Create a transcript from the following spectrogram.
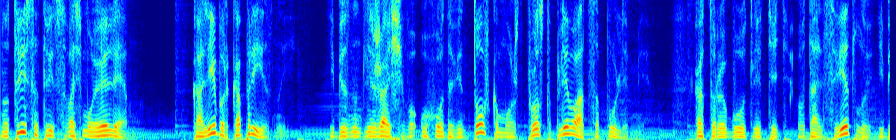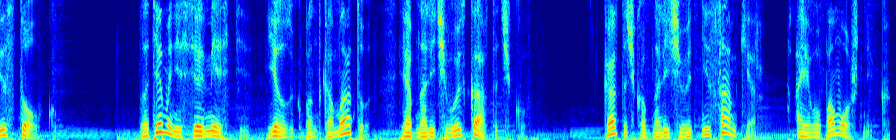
но 338 ЛМ калибр капризный, и без надлежащего ухода винтовка может просто плеваться пулями, которые будут лететь вдаль светлую и без толку. Затем они все вместе едут к банкомату и обналичивают карточку. Карточку обналичивает не сам Кер, а его помощник,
